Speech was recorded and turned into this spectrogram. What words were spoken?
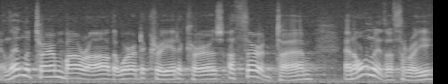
And then the term bara, the word to create, occurs a third time, and only the three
